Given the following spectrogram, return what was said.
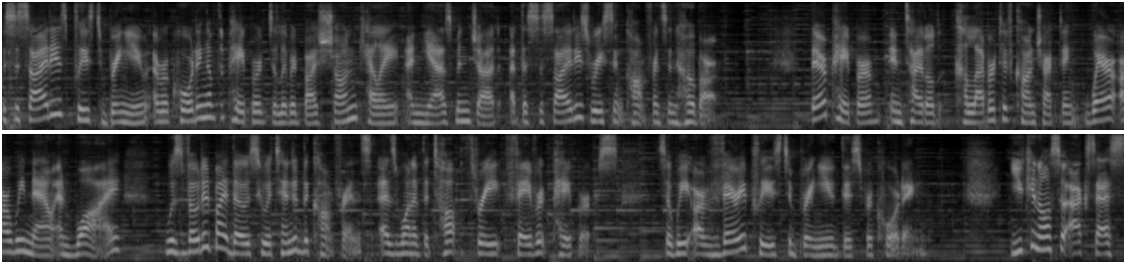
The Society is pleased to bring you a recording of the paper delivered by Sean Kelly and Yasmin Judd at the Society's recent conference in Hobart. Their paper, entitled Collaborative Contracting Where Are We Now and Why, was voted by those who attended the conference as one of the top three favorite papers. So we are very pleased to bring you this recording. You can also access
